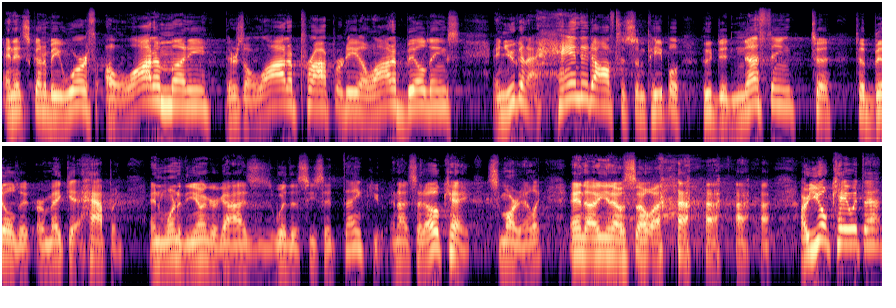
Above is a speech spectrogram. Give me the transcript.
and it's going to be worth a lot of money. There's a lot of property, a lot of buildings, and you're going to hand it off to some people who did nothing to to build it or make it happen. And one of the younger guys is with us. He said, Thank you. And I said, Okay, smart Ellie. And, uh, you know, so are you okay with that?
